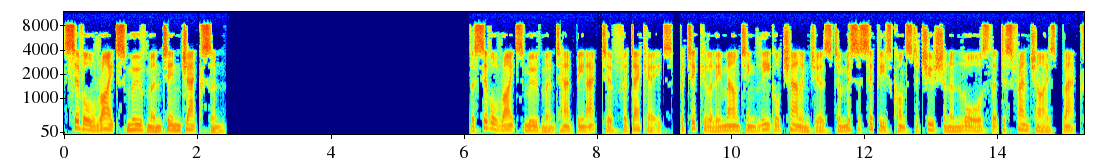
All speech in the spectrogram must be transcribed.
Civil rights movement in Jackson The civil rights movement had been active for decades, particularly mounting legal challenges to Mississippi's constitution and laws that disfranchised blacks.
